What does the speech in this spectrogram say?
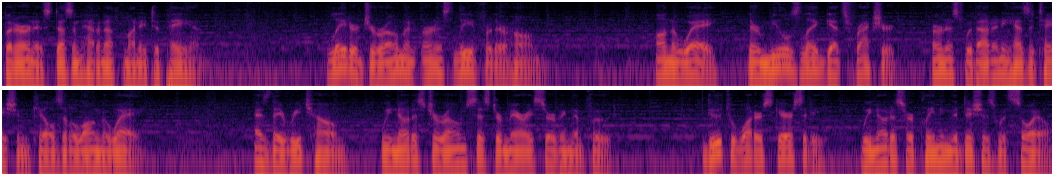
But Ernest doesn't have enough money to pay him. Later Jerome and Ernest leave for their home. On the way, their mule's leg gets fractured, Ernest without any hesitation kills it along the way. As they reach home, we notice Jerome's sister Mary serving them food. Due to water scarcity, we notice her cleaning the dishes with soil.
